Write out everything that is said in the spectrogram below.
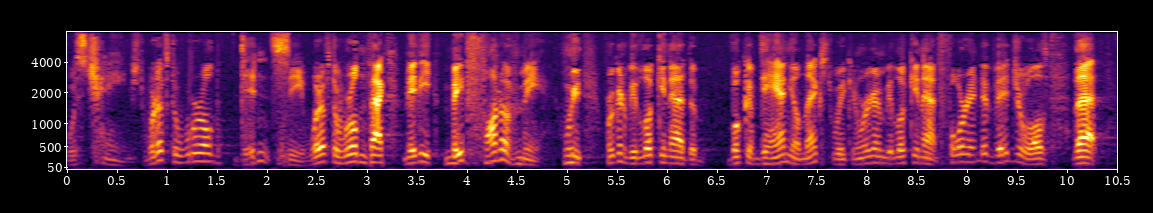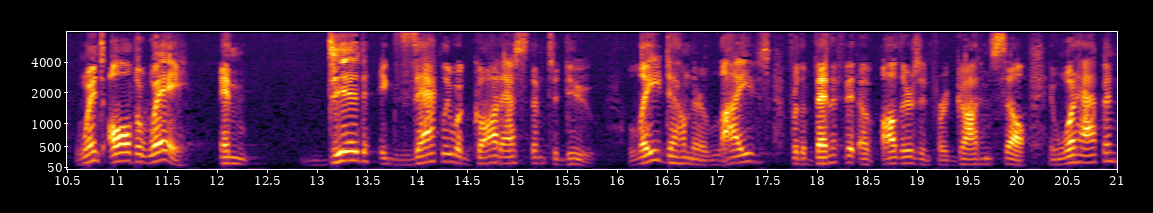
was changed? What if the world didn't see? What if the world, in fact, maybe made fun of me? We, we're going to be looking at the book of Daniel next week, and we're going to be looking at four individuals that went all the way and did exactly what God asked them to do laid down their lives for the benefit of others and for God Himself. And what happened?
